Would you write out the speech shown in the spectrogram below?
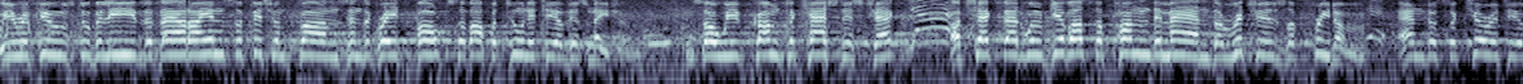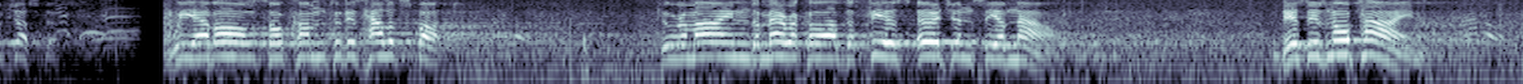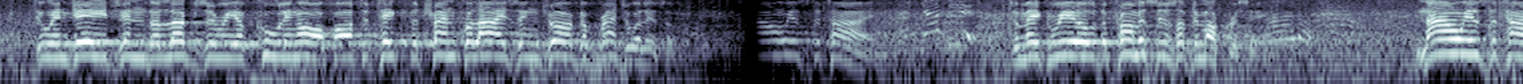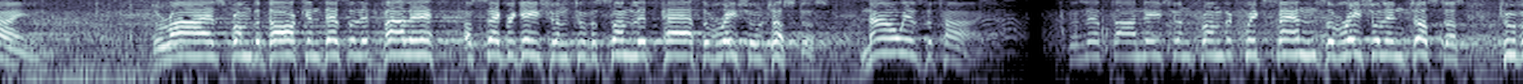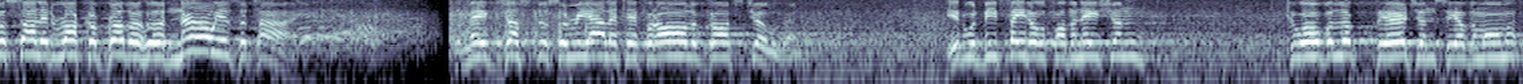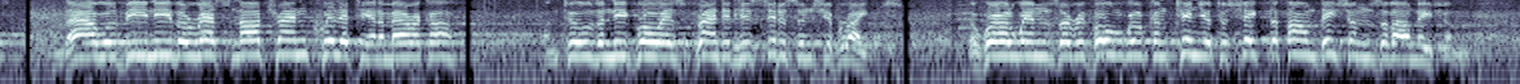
We refuse to believe that there are insufficient funds in the great vaults of opportunity of this nation. And so we've come to cash this check, a check that will give us upon demand the riches of freedom and the security of justice. We have also come to this hallowed spot to remind America of the fierce urgency of now. This is no time to engage in the luxury of cooling off or to take the tranquilizing drug of gradualism. Is the time to make real the promises of democracy. Now is the time to rise from the dark and desolate valley of segregation to the sunlit path of racial justice. Now is the time to lift our nation from the quicksands of racial injustice to the solid rock of brotherhood. Now is the time to make justice a reality for all of God's children. It would be fatal for the nation to overlook the urgency of the moment. There will be neither rest nor tranquility in America until the Negro is granted his citizenship rights. The whirlwinds of revolt will continue to shake the foundations of our nation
